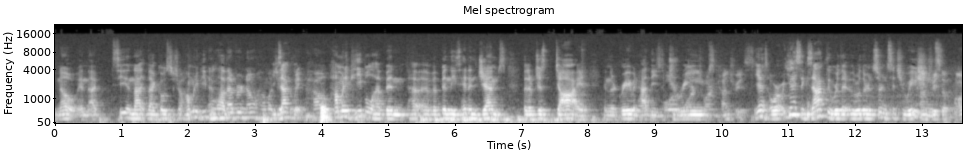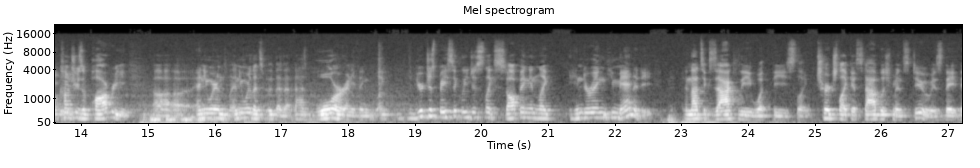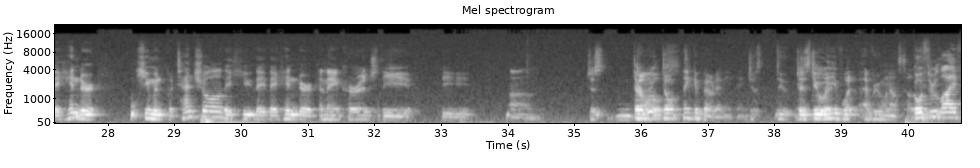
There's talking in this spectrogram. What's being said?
No, and I see, and that, that goes to show how many people and we'll have never know how much Exactly. how how many people have been have, have been these hidden gems that have just died in their grave and had these or dreams. war-torn countries. Yes, or yes, exactly. Where they where they're in certain situations. Countries of poverty. countries of poverty, uh, anywhere anywhere that's that, that has war or anything, like you're just basically just like stopping and like hindering humanity, and that's exactly what these like church-like establishments do. Is they they hinder human potential. They hu- they they hinder and they encourage the the um, just Their don't, rules. don't think about anything just do Just do it. believe what everyone else tells you. go you through life,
